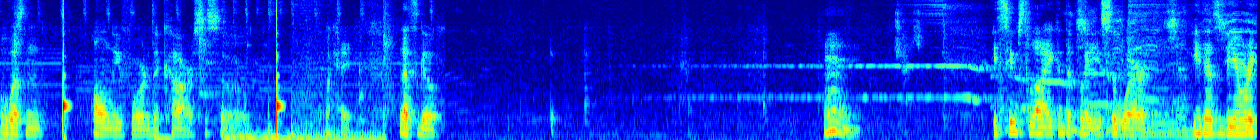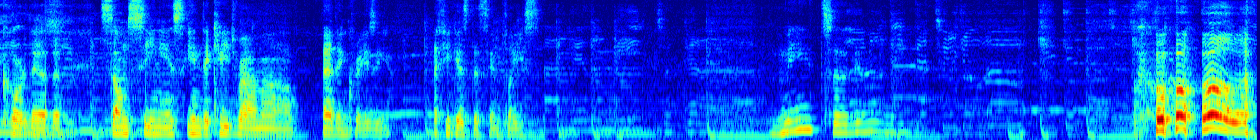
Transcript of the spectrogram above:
wasn't only for the cars so okay let's go mm. It seems like the place where it has been recorded some scenes in the K-drama Bad and Crazy. I think it's the same place. Mitsuga. Oh,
